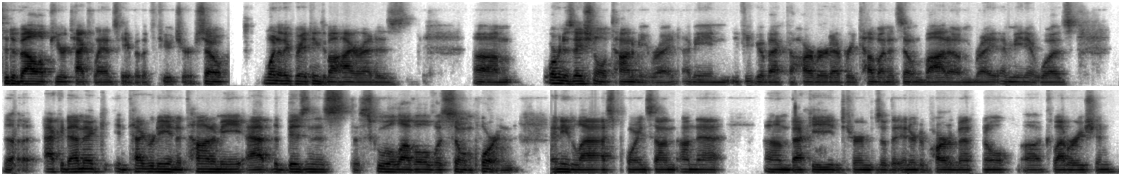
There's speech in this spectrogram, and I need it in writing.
to develop your tech landscape of the future. So one of the great things about higher ed is um, organizational autonomy, right? I mean, if you go back to Harvard, every tub on its own bottom, right? I mean, it was the academic integrity and autonomy at the business, the school level was so important. Any last points on on that, um, Becky, in terms of the interdepartmental uh, collaboration?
